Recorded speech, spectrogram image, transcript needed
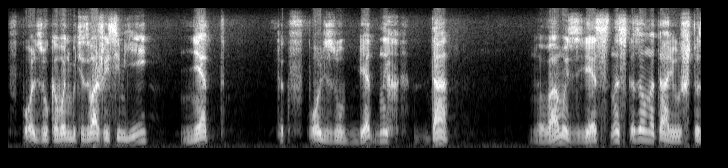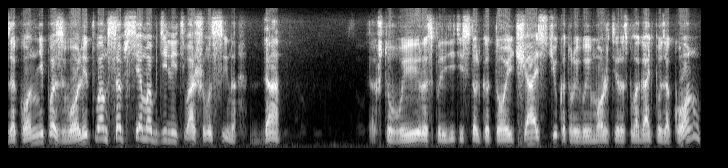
В пользу кого-нибудь из вашей семьи? Нет. Так в пользу бедных? Да. Но вам известно, сказал нотариус, что закон не позволит вам совсем обделить вашего сына. Да. Так что вы распорядитесь только той частью, которой вы можете располагать по закону?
